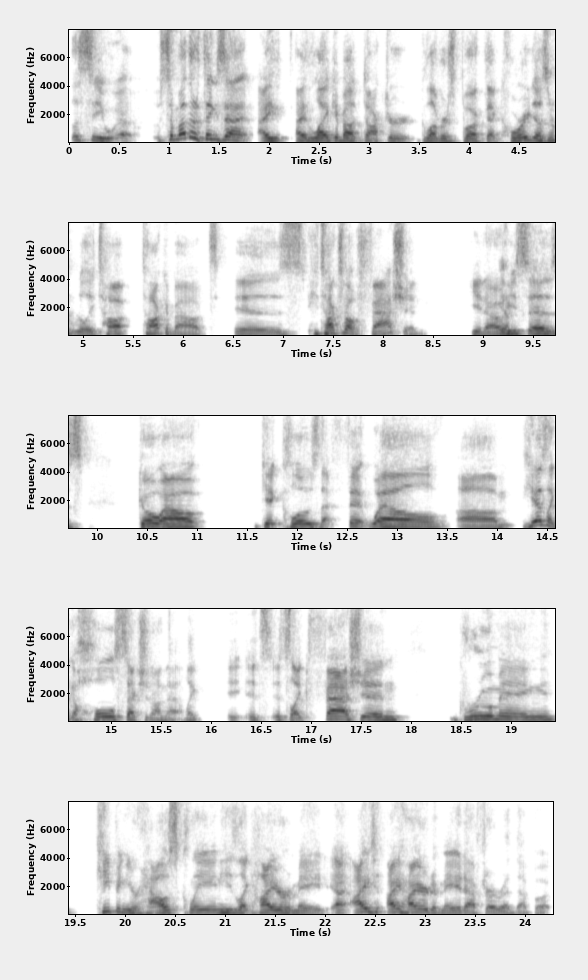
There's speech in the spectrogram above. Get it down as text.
Let's see. uh, Some other things that I, I like about Dr. Glover's book that Corey doesn't really talk talk about is he talks about fashion. You know, Yeah. he says, go out, get clothes that fit well. Um, he has like a whole section on that. Like it's it's like fashion, grooming, keeping your house clean. He's like hire a maid. I I, I hired a maid after I read that book.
